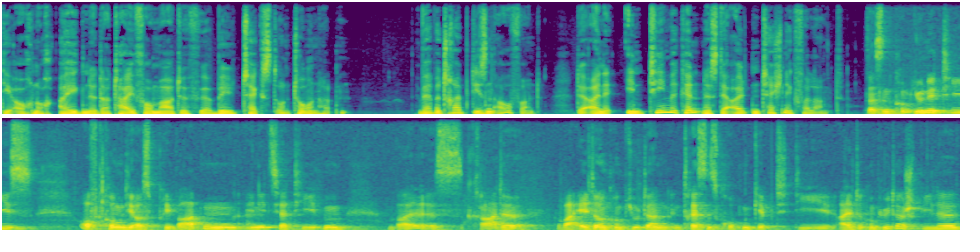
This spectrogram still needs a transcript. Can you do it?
die auch noch eigene Dateiformate für Bild, Text und Ton hatten. Wer betreibt diesen Aufwand, der eine intime Kenntnis der alten Technik verlangt? Das sind Communities, Oft kommen die aus privaten Initiativen, weil es gerade bei älteren Computern Interessensgruppen gibt, die alte Computerspiele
